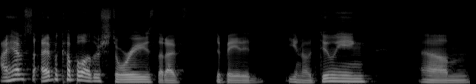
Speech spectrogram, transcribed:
I have i have a couple other stories that I've debated, you know, doing um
